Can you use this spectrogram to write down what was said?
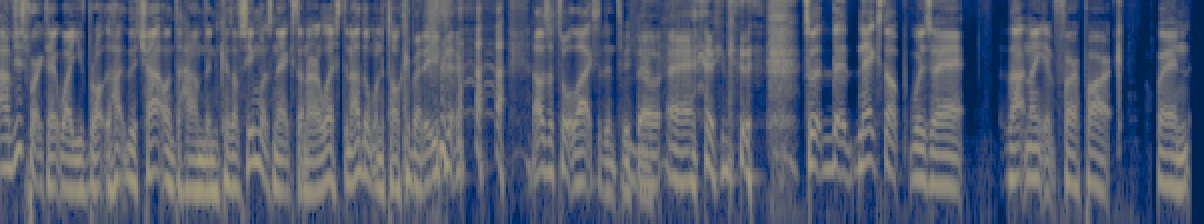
I've just worked out why you've brought the, the chat onto Hampden because I've seen what's next on our list, and I don't want to talk about it either. that was a total accident, to be fair. No, uh, so the, next up was uh, that night at Fir Park when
